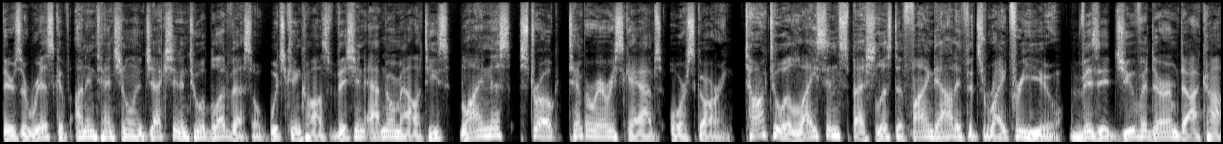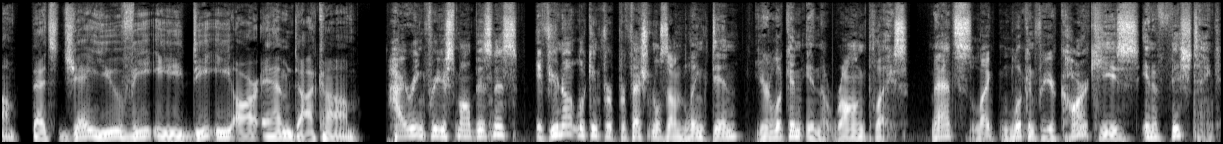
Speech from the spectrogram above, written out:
There's a risk of unintentional injection into a blood vessel, which can cause vision abnormalities, blindness, stroke, temporary scabs, or scarring. Talk to a licensed specialist to find out if it's right for you. Visit juvederm.com. That's J U V E D E R M.com. Hiring for your small business? If you're not looking for professionals on LinkedIn, you're looking in the wrong place. That's like looking for your car keys in a fish tank.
